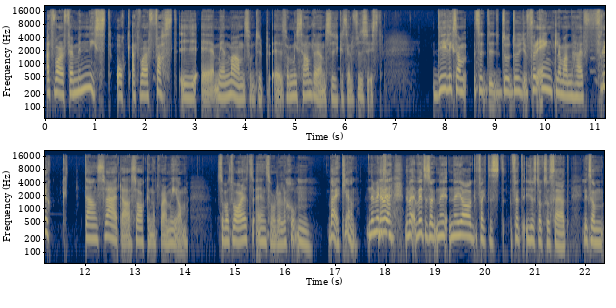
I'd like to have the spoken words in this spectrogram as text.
att vara feminist och att vara fast i, eh, med en man som, typ, eh, som misshandlar en psykiskt eller fysiskt. Det är liksom, alltså, då, då förenklar man den här fruktansvärda saken att vara med om som att vara ett, en sån relation. Verkligen. Nej, men Nej, liksom, men, nej, men, vet du, sak, när, när jag faktiskt, för att just också säga att, liksom,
